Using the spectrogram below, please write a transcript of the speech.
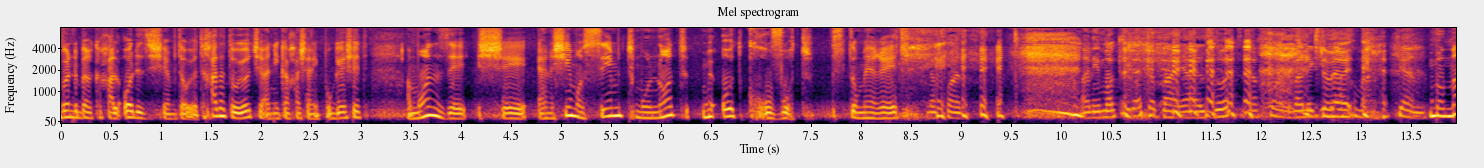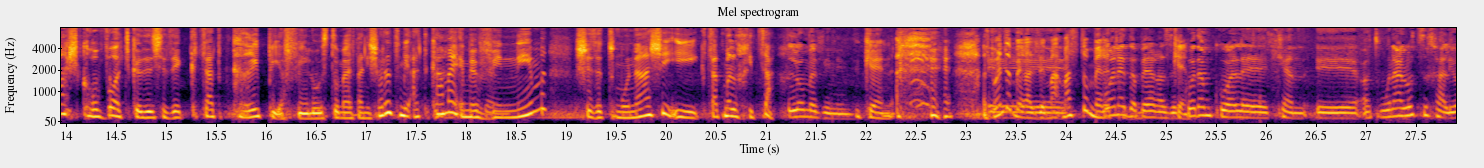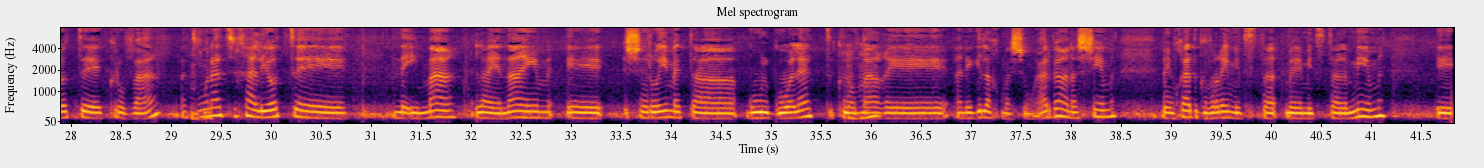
בוא נדבר ככה על עוד איזה שהם טעויות. אחת הטעויות שאני ככה, שאני פוגשת המון, זה שאנשים עושים תמונות מאוד קרובות. זאת אומרת... נכון. אני מכירה את הבעיה הזאת, נכון, ואני אגיד לך מה, כן. ממש קרובות, כזה שזה קצת קריפי אפילו, זאת אומרת, ואני שואלת את עצמי, עד כמה הם מבינים שזו תמונה שהיא קצת מלחיצה? לא מבינים. כן. אז בואי נדבר על זה, מה- זאת אומרת? בוא נדבר על זה. כן. קודם כל, אה, כן, אה, התמונה לא צריכה להיות אה, קרובה, התמונה צריכה להיות נעימה לעיניים, אה, שרואים את הגולגולת, כלומר, אה, אני אגיד לך משהו, הרבה אנשים, במיוחד גברים מצט- מצטלמים, אה,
